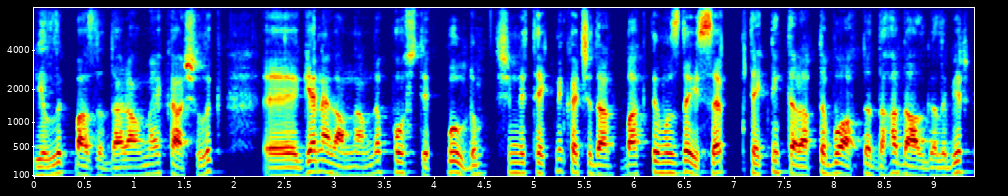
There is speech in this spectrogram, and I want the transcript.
yıllık bazda daralmaya karşılık e, genel anlamda pozitif buldum. Şimdi teknik açıdan baktığımızda ise teknik tarafta bu hafta daha dalgalı bir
